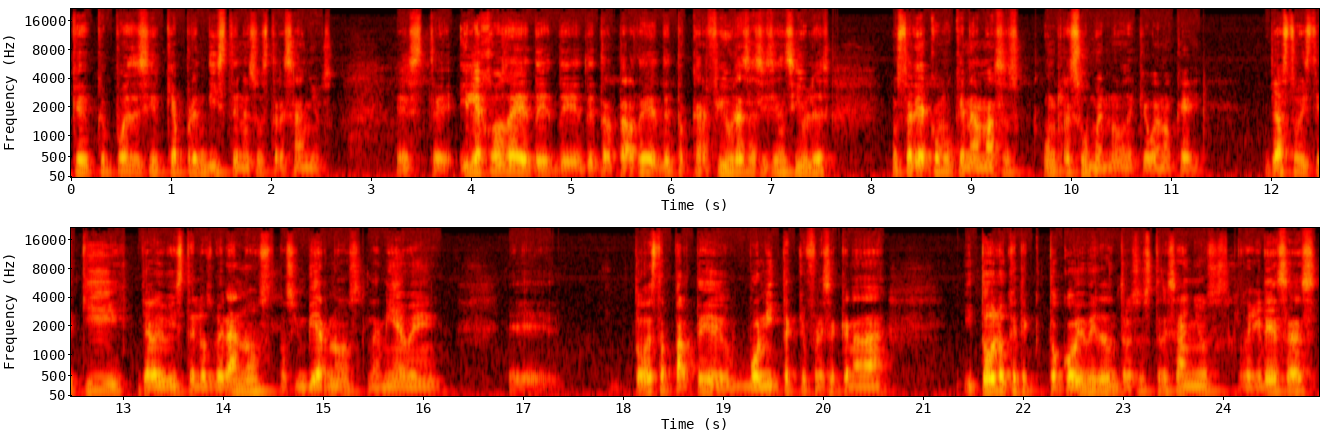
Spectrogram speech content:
qué, qué, puedes decir, qué aprendiste en esos tres años? Este, y lejos de, de, de, tratar de, de, tocar fibras así sensibles, me gustaría como que nada más es un resumen, ¿no? De que, bueno, ok, ya estuviste aquí, ya viviste los veranos, los inviernos, la nieve, eh, toda esta parte bonita que ofrece Canadá y todo lo que te tocó vivir dentro de esos tres años, regresas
